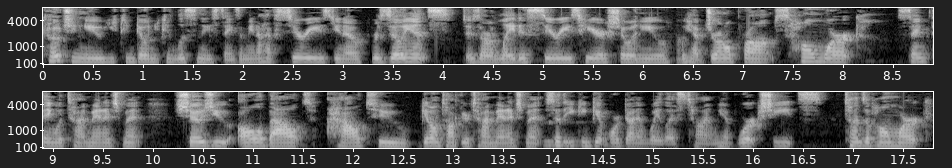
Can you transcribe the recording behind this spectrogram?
coaching you, you can go and you can listen to these things. I mean, I have series, you know, resilience is our latest series here showing you we have journal prompts, homework, same thing with time management shows you all about how to get on top of your time management so that you mm-hmm. can get more done in way less time. We have worksheets, tons of homework,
